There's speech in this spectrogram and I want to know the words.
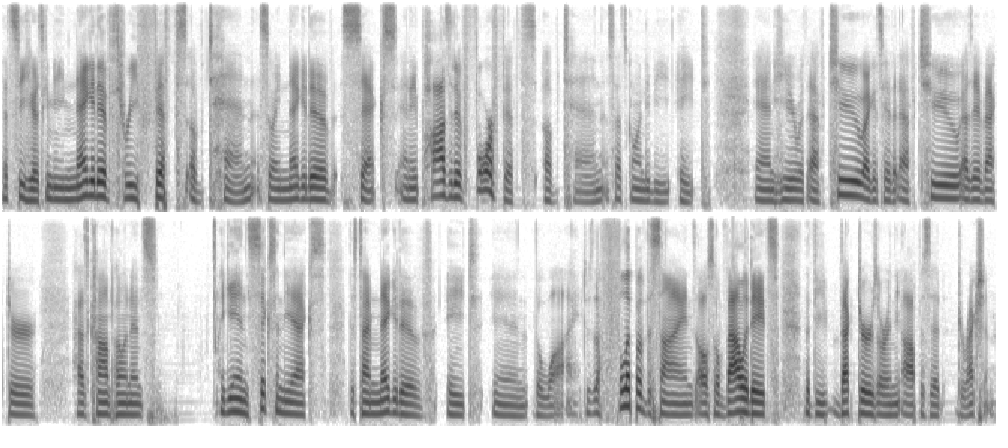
let's see here, it's going to be negative 3 fifths of 10, so a negative 6, and a positive 4 fifths of 10, so that's going to be 8. And here with F2, I could say that F2 as a vector has components. Again, 6 in the x, this time negative 8 in the y. Just the flip of the signs also validates that the vectors are in the opposite direction.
